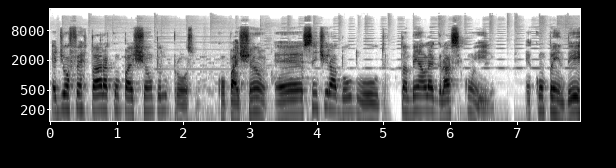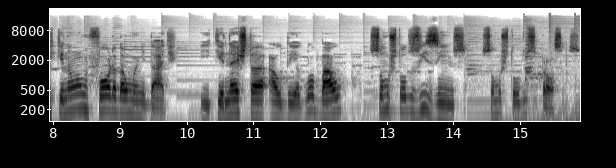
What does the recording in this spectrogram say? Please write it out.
é de ofertar a compaixão pelo próximo. Compaixão é sentir a dor do outro, também alegrar-se com ele. É compreender que não há um fora da humanidade e que nesta aldeia global somos todos vizinhos, somos todos próximos.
